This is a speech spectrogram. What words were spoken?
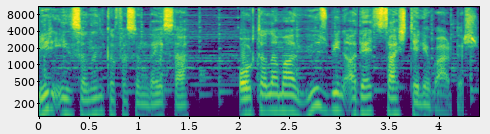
Bir insanın kafasındaysa ortalama 100 bin adet saç teli vardır.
